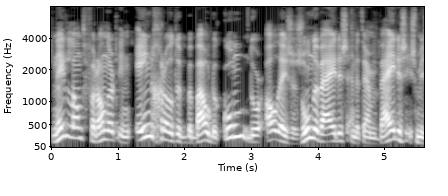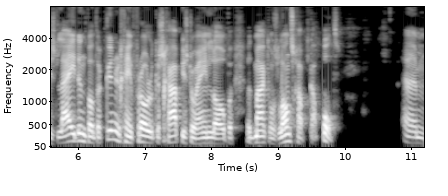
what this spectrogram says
Nederland verandert in één grote bebouwde kom door al deze zonneweiders. En de term weides is misleidend, want er kunnen geen vrolijke schaapjes doorheen lopen. Het maakt ons landschap kapot. Ehm,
